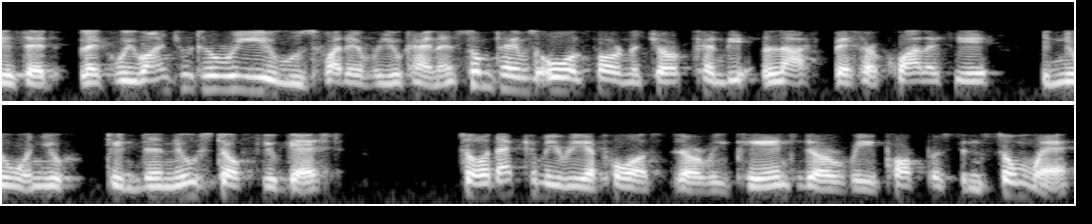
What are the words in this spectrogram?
is that, like, we want you to reuse whatever you can. And sometimes old furniture can be a lot better quality than new, when you, than the new stuff you get. So that can be reupholstered or repainted or repurposed in some way.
